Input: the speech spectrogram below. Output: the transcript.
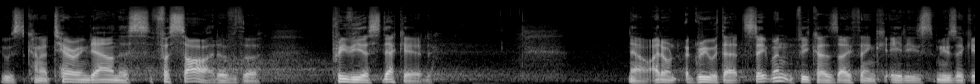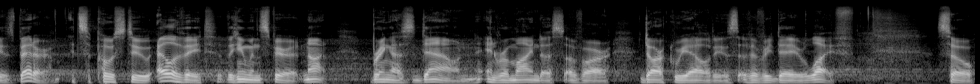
It was kind of tearing down this facade of the previous decade. Now, I don't agree with that statement because I think 80s music is better. It's supposed to elevate the human spirit, not bring us down and remind us of our dark realities of everyday life. So,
